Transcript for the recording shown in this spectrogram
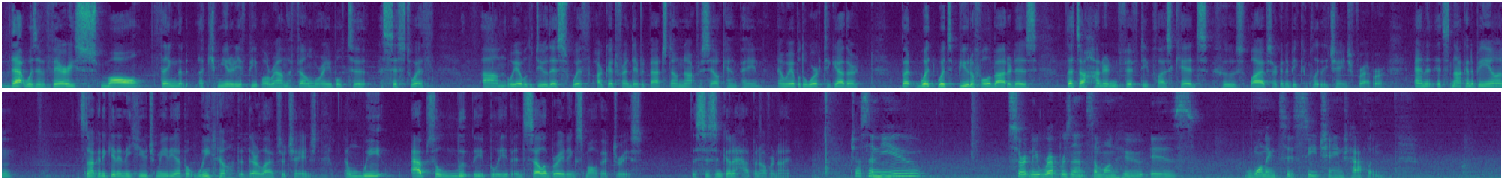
that was a very small thing that a community of people around the film were able to assist with. Um, we were able to do this with our good friend David Batstone Not for Sale campaign, and we were able to work together. But what, what's beautiful about it is that's 150 plus kids whose lives are going to be completely changed forever. And it's not going to be on it's not going to get any huge media, but we know that their lives are changed. And we absolutely believe in celebrating small victories. This isn't going to happen overnight. Justin, you certainly represent someone who is wanting to see change happen.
